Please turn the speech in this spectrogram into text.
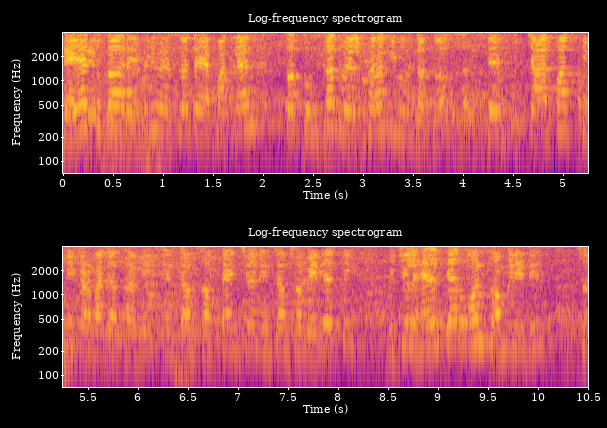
ते जे तुका करना? रेव्हेन्यू येतलो त्या ॲपांतल्यान तो तुमकांच वेलफेअराक यूज जातलो. ते चार पांच स्किमी काडपाचे आसा आमी in terms of pension in terms of various thing which will help their own communities so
